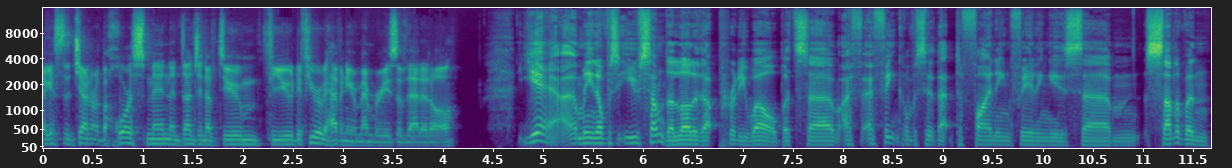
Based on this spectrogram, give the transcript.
I guess the general, the Horsemen and Dungeon of Doom feud. If you were having any memories of that at all. Yeah, I mean, obviously you summed a lot of that pretty well, but um, I, f- I think obviously that defining feeling is um, Sullivan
